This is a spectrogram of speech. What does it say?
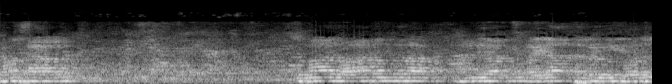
నమస్కారాలు సుమారు ఆరు వందల మంది వరకు మహిళా తల్లులు ఈరోజు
